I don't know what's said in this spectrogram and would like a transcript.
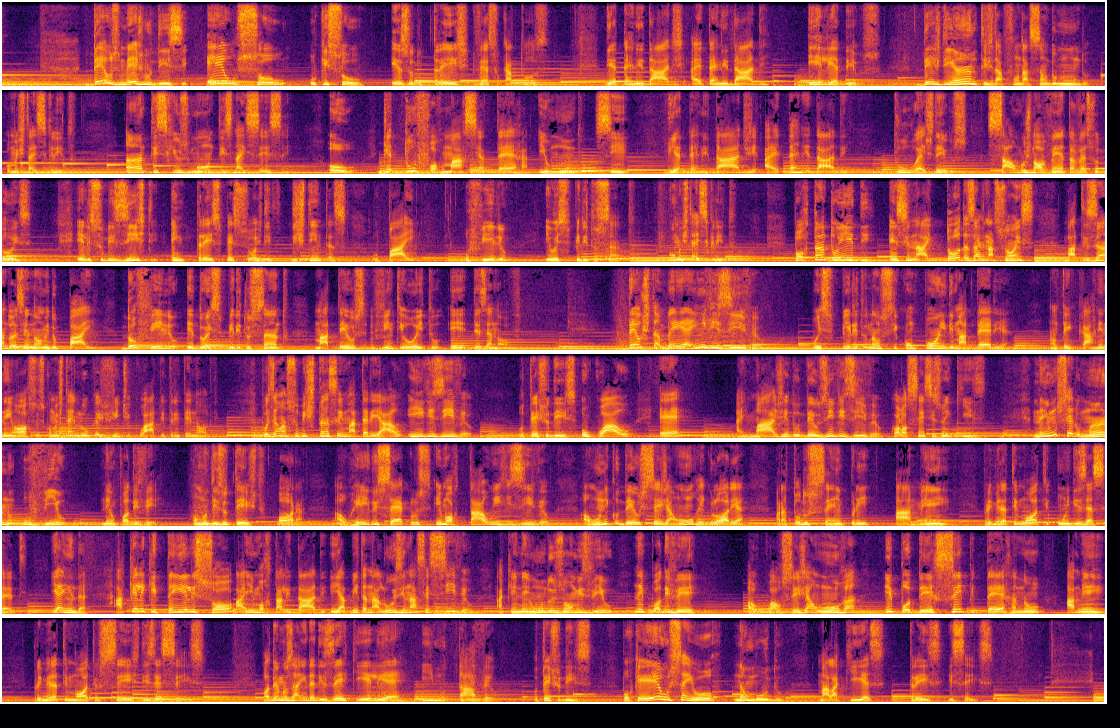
Deus mesmo disse: Eu sou o que sou. Êxodo 3, verso 14. De eternidade a eternidade, Ele é Deus desde antes da fundação do mundo, como está escrito, antes que os montes nascessem, ou que tu formasse a terra e o mundo, sim, de eternidade a eternidade, tu és Deus. Salmos 90, verso 2. Ele subsiste em três pessoas distintas: o Pai, o Filho e o Espírito Santo. Como está escrito? Portanto, ide, ensinai todas as nações, batizando-as em nome do Pai, do Filho e do Espírito Santo. Mateus 28 e 19. Deus também é invisível. O Espírito não se compõe de matéria, não tem carne nem ossos, como está em Lucas 24 e 39. Pois é uma substância imaterial e invisível. O texto diz: o qual é a imagem do Deus invisível. Colossenses 1,15. Nenhum ser humano o viu, nem o pode ver. Como diz o texto, ora, ao Rei dos séculos, imortal e invisível, ao único Deus seja honra e glória para todos sempre. Amém. 1 Timóteo 1,17. E ainda, aquele que tem ele só a imortalidade e habita na luz inacessível, a quem nenhum dos homens viu, nem pode ver, ao qual seja honra e poder sempre eterno. Amém. 1 Timóteo 6,16. Podemos ainda dizer que ele é imutável. O texto diz: Porque eu, o Senhor, não mudo. Malaquias 3 e 6.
